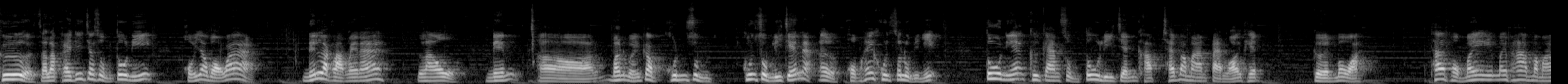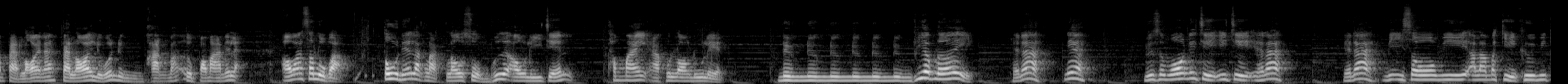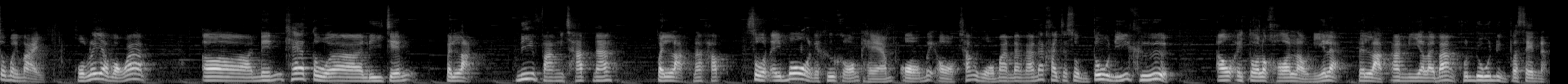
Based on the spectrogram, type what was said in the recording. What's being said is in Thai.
คือสำหรับใครที่จะสุ่มตู้นี้ ผมอยากบอกว่าเน้นหลักๆเลยนะ เราเน้นเอ่อมันเหมือนกับคุณสุ่มคุณสุ่มรีเจนอะเออผมให้คุณสรุปอย่างนี้ ตู้นี้คือการสุ่มตู้รีเจนครับใช้ประมาณ 800 เพชรเกินปะวะถ้าผมไม่ไม่พลาดประมาณ 800 นะ 800 หรือว่า 1,000วะเออประมาณนี้แหละ เอาว่าสรุปอะตู้นี้หลักๆ เราสุ่มเพื่อเอารีเจนทำไมอะคุณลองดูเลทหนึ่งหนึ่งหนึ่งหนึ่งหนึ่งหนึ่งเพียบเลย เห็นนะเนี่ยมิสโมนิจิอิจิเห็นนะเห็นนะมีอิโซมีอารามากิคือมีตัวใหม่ๆ ผมเลยอยากบอกว่าเออเน้นแค่ตัวรีเจนเป็นหลักนี่ฟังชัดนะ เป็นหลักนะครับ ส่วนไอโบเนี่ยคือของแถมออกไม่ออกช่างหัวมันดังนั้นถ้าใครจะสุ่มตู้นี้คือ เอาไอตัวละครเหล่านี้แหละเป็นหลักอะมีอะไรบ้างคุณดู1%อะ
